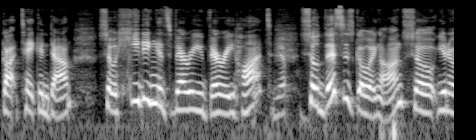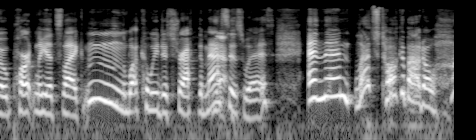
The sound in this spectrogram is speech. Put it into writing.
got taken down. So heating is very, very hot. Yep. So this is going on. So you know, partly it's like, mm, what can we distract the masses with? And then let's talk about Ohio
